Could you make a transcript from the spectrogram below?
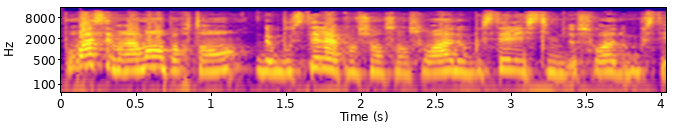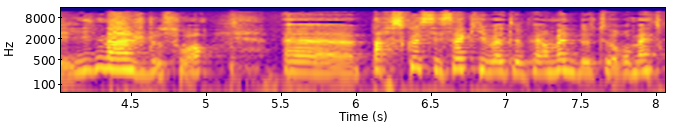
Pour moi, c'est vraiment important de booster la confiance en soi, de booster l'estime de soi, de booster l'image de soi, euh, parce que c'est ça qui va te permettre de te remettre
